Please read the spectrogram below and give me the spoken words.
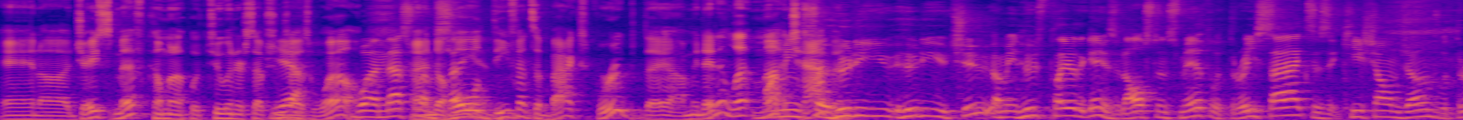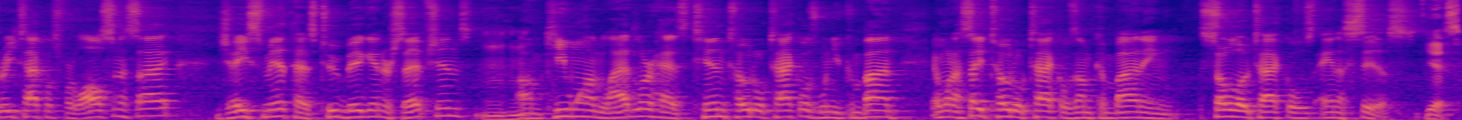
And uh, Jay Smith coming up with two interceptions Yeah. as well. Well, and that's what and I'm the whole defensive backs group. They, I mean, they didn't let much I mean, happen. so who do you who do you choose? I mean, who's player of the game? Is it Austin Smith with three sacks? Is it Keyshawn Jones with three tackles for loss and a sack? Jay Smith has two big interceptions. Mm-hmm. Um, Ladler has ten total tackles. When you combine, and when I say total tackles, I'm combining solo tackles and assists yes,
